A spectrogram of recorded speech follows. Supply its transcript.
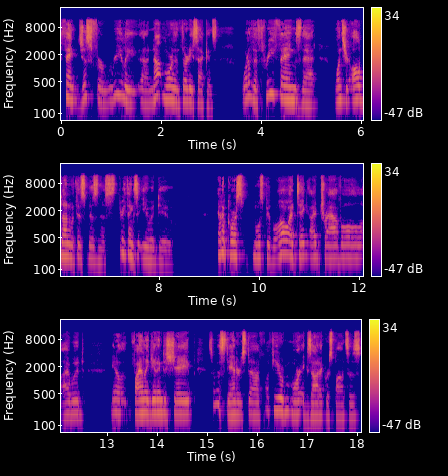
think just for really uh, not more than 30 seconds what are the three things that, once you're all done with this business, three things that you would do? And of course most people oh i'd take i'd travel. I would you know finally get into shape. Some of the standard stuff a few more exotic responses.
